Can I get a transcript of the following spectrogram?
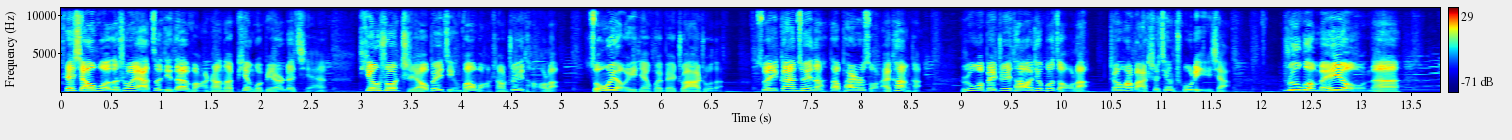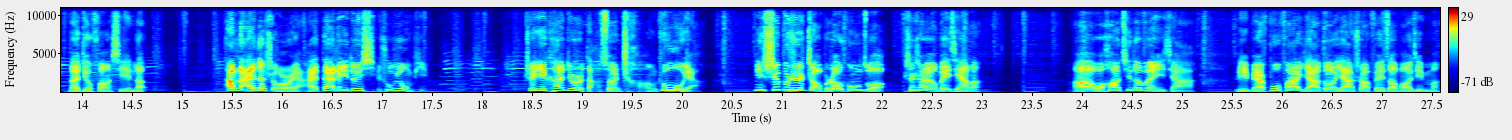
这小伙子说呀，自己在网上呢骗过别人的钱，听说只要被警方网上追逃了，总有一天会被抓住的，所以干脆呢到派出所来看看。如果被追逃就不走了，正好把事情处理一下。如果没有呢，那就放心了。他来的时候呀，还带了一堆洗漱用品，这一看就是打算常住呀。你是不是找不着工作，身上又没钱了？啊，我好奇的问一下，里面不发牙膏、牙刷、肥皂、毛巾吗？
